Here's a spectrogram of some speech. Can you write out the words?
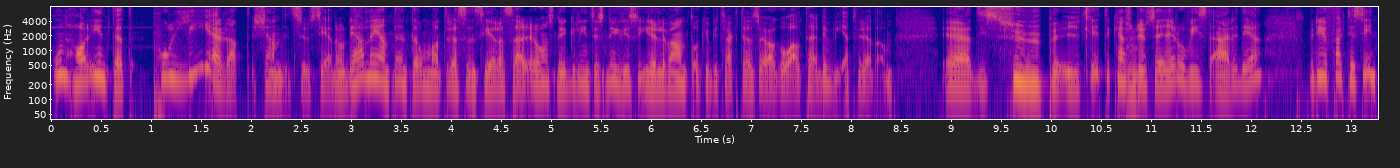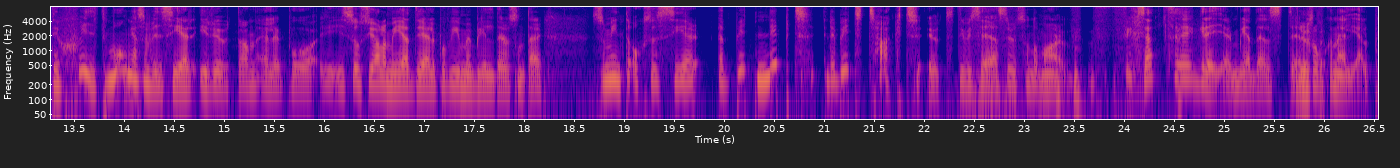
Hon har inte ett polerat kändisutseende och det handlar egentligen inte om att recensera så här, är hon snygg eller inte snygg? Det är så irrelevant och i betraktarens öga och allt det här, det vet vi redan. Eh, det är superytligt, det kanske Mm. du säger och visst är det det. Men det är ju faktiskt inte skitmånga som vi ser i rutan eller på, i sociala medier eller på vimmelbilder och sånt där som inte också ser a bit nipped, a bit tucked ut, det vill säga ser ut som de har fixat eh, grejer medelst eh, professionell hjälp.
